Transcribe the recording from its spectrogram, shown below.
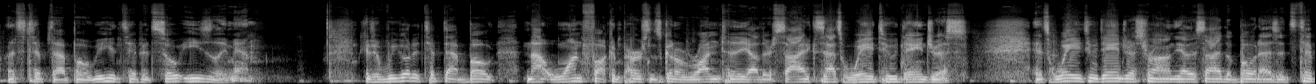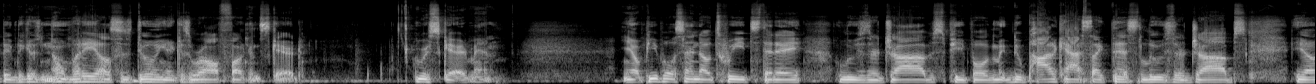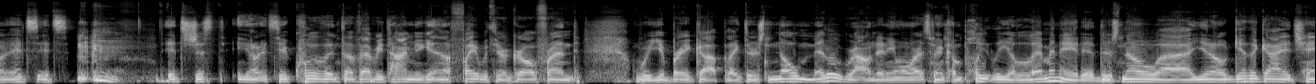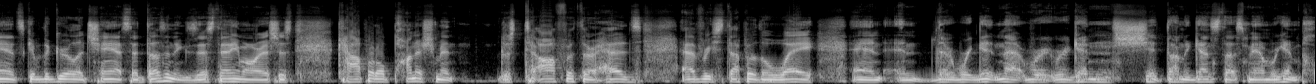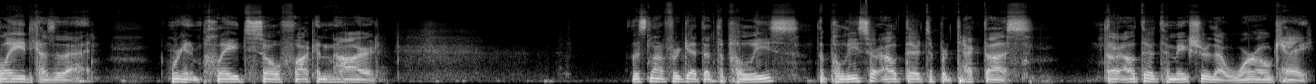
Let's tip that boat. We can tip it so easily, man. Because if we go to tip that boat, not one fucking person's gonna run to the other side because that's way too dangerous. It's way too dangerous to run on the other side of the boat as it's tipping because nobody else is doing it because we're all fucking scared. We're scared, man. You know, people send out tweets today, lose their jobs. People do podcasts like this, lose their jobs. You know, it's it's it's just you know it's the equivalent of every time you get in a fight with your girlfriend where you break up. Like there's no middle ground anymore. It's been completely eliminated. There's no uh, you know give the guy a chance give the girl a chance. That doesn't exist anymore. It's just capital punishment just off with their heads every step of the way. And and we're getting that we're, we're getting shit done against us man. We're getting played because of that. We're getting played so fucking hard let's not forget that the police, the police are out there to protect us. They're out there to make sure that we're okay.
